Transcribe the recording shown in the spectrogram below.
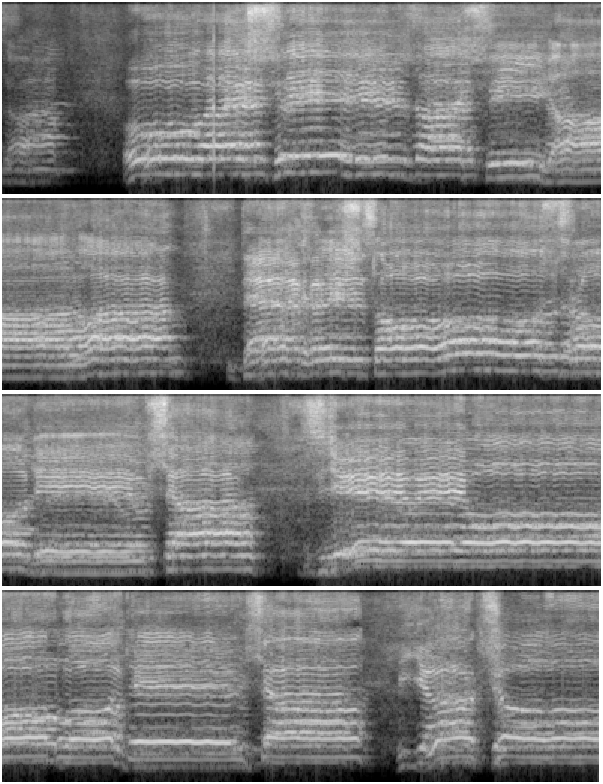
ясна, увесь світ засіяла, де Христос родився, з діви оплотився, як чоловік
